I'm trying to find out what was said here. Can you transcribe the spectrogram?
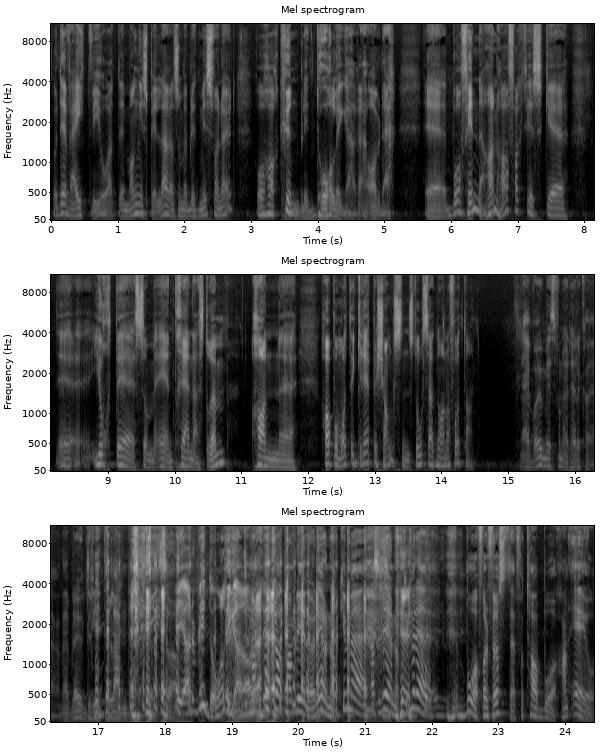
og, det vet vi jo, at det er mange spillere som er blitt misfornøyd, og har kun blitt dårligere av det. Eh, Bård Finne han har faktisk eh, eh, gjort det som er en treners drøm. Han eh, har på en måte grepet sjansen stort sett når han har fått den. Jeg var jo misfornøyd hele karrieren. Jeg ble jo dritelendig. ja, du blir dårligere av det. det er klart man blir det. Og det er jo noe med, altså det, noe med det Bård, for det første, for å ta Bård. Han er jo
